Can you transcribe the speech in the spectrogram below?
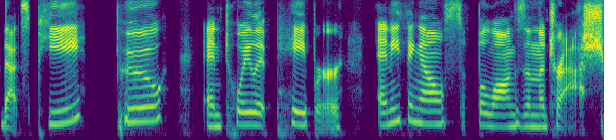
That's pee, poo, and toilet paper. Anything else belongs in the trash.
